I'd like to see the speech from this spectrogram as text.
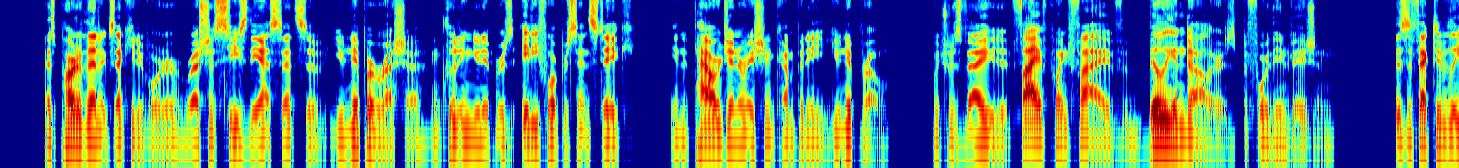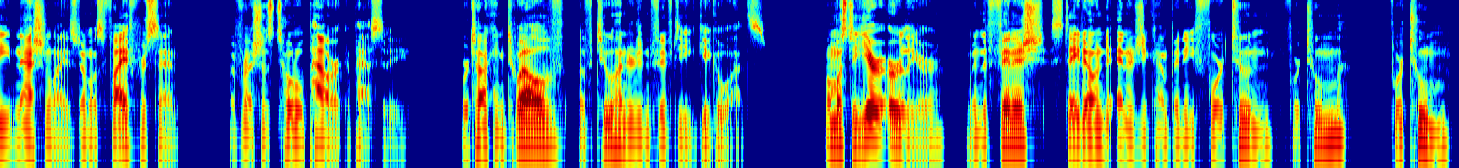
As part of that executive order, Russia seized the assets of Uniper Russia, including Uniper's 84% stake in the power generation company Unipro, which was valued at $5.5 billion before the invasion. This effectively nationalized almost 5% of Russia's total power capacity. We're talking 12 of 250 gigawatts. Almost a year earlier, when the Finnish state-owned energy company Fortun, Fortum, Fortum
